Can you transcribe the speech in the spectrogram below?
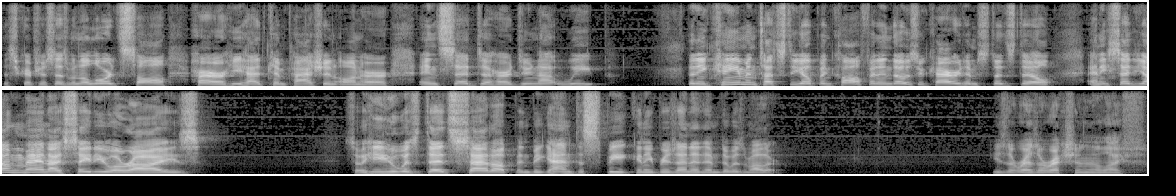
The scripture says, When the Lord saw her, he had compassion on her and said to her, Do not weep. Then he came and touched the open coffin, and those who carried him stood still. And he said, Young man, I say to you, arise. So he who was dead sat up and began to speak, and he presented him to his mother. He's the resurrection and the life.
